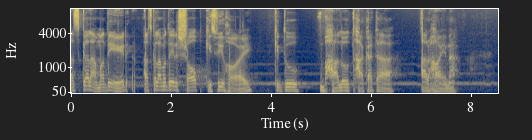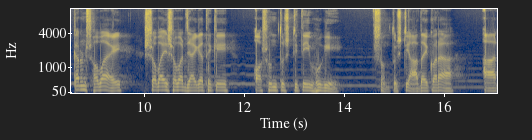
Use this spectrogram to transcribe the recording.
আজকাল আমাদের আজকাল আমাদের সব কিছুই হয়, কিন্তু ভালো থাকাটা আর হয় না। কারণ সবাই সবাই সবার জায়গা থেকে অসন্তুষ্টিতেই ভোগে। সন্তুষ্টি আদায় করা আর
